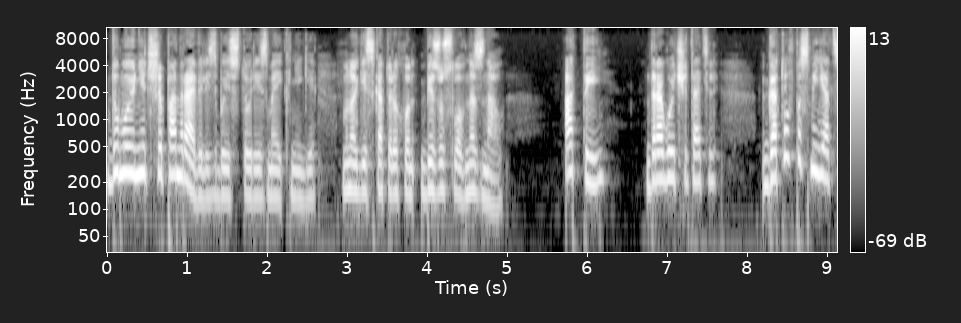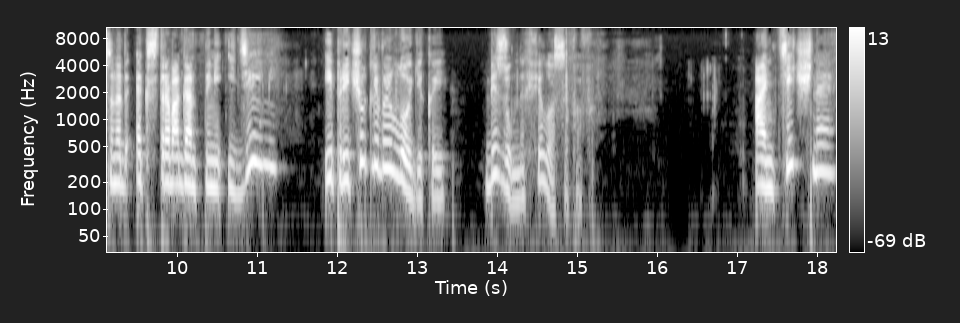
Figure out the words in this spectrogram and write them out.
Думаю, Ницше понравились бы истории из моей книги, многие из которых он, безусловно, знал. А ты, дорогой читатель, готов посмеяться над экстравагантными идеями и причудливой логикой безумных философов? Античная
